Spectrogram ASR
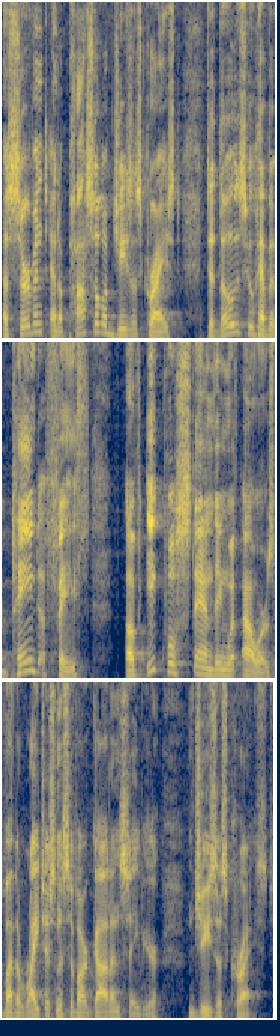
a servant and apostle of Jesus Christ, to those who have obtained a faith of equal standing with ours by the righteousness of our God and Savior, Jesus Christ.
